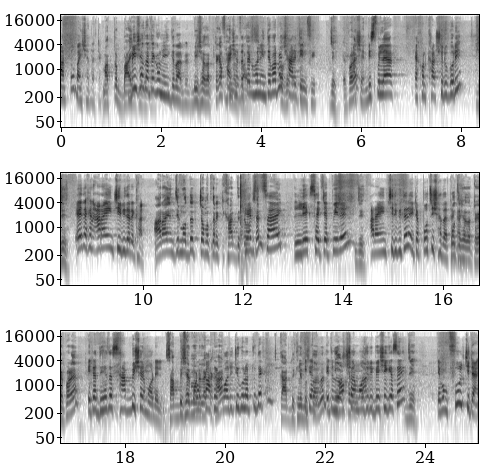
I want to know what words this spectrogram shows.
মাত্র বাইশ হাজার টাকা। মাত্র বাইশ হাজার টাকা। হলে নিতে পারবেন। বিশ হাজার টাকা বিশ হাজার টাকা হলে নিতে পারবেন সাড়ে তিন ফিট জি এরপরে? আসেন বিসমিল্লাহ এখন খাট শুরু করি। জি। এই দেখেন আড়াই ইঞ্চির ভিতরে খাট। আড়াই ইঞ্চির মধ্যে চমৎকার একটি খাট দেখতে পাচ্ছেন। সাইড লেগ সাইডটা পেলেন। জি। আড়াই ইঞ্চির ভিতরে এটা পঁচিশ হাজার টাকা। পঁচিশ হাজার টাকার পরে এটা দুই হাজার ছাব্বিশের মডেল ছাব্বিশের মডেল একটা খাট। একটু দেখেন। কাঠ দেখলে বুঝতে পারবেন। এটা নকশার মজুরি বেশি গেছে। জি। এবং ফুল চিটাং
